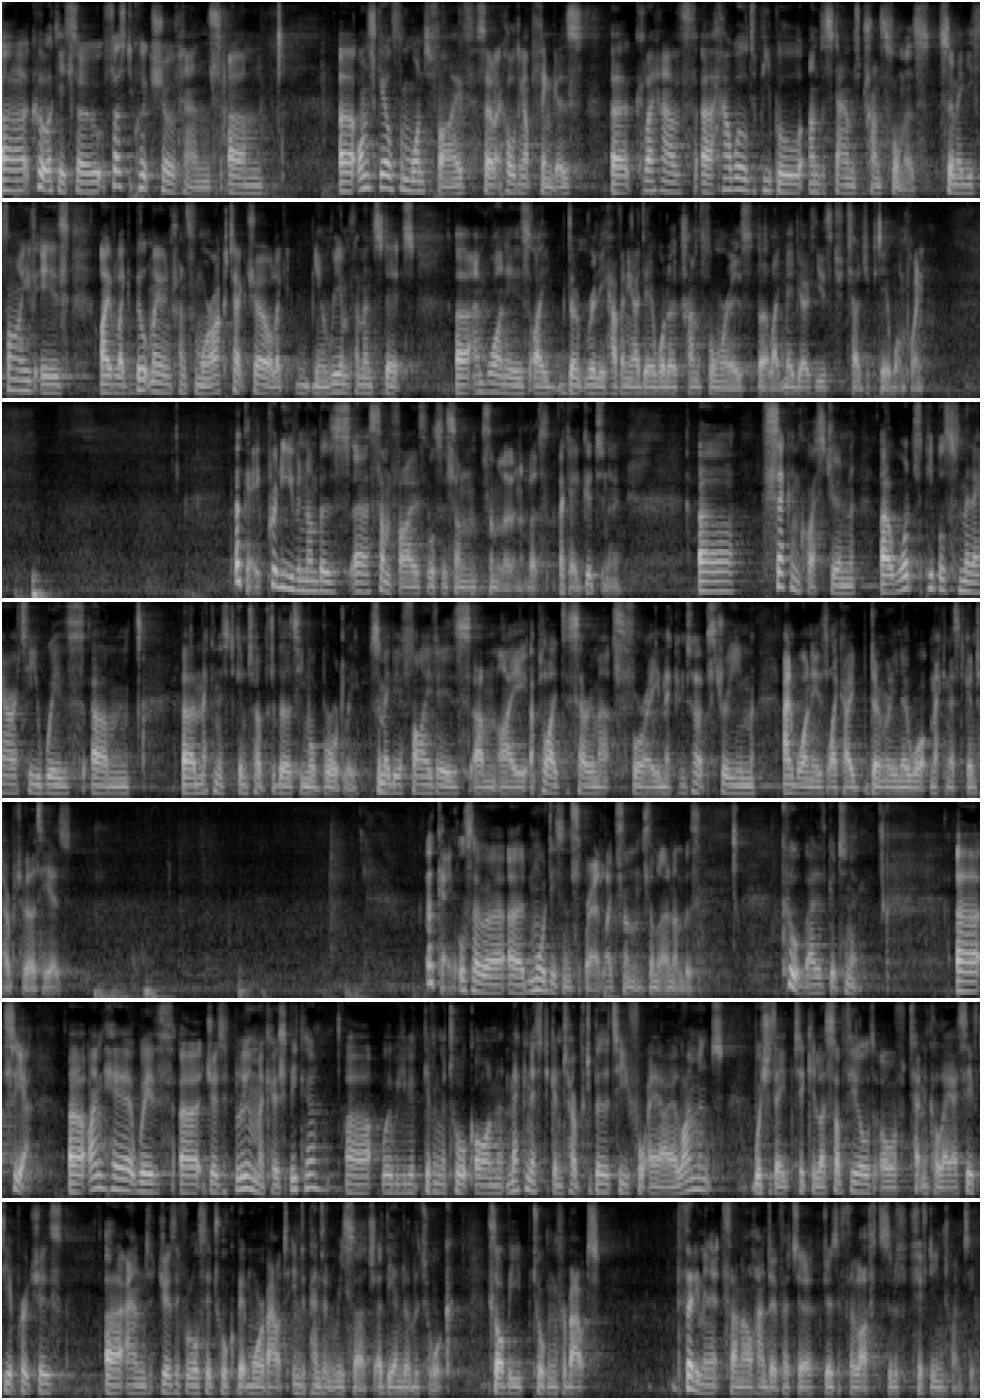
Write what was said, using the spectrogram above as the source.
Uh, cool, okay, so first a quick show of hands. Um, uh, on a scale from 1 to 5, so like holding up fingers, uh, could I have, uh, how well do people understand transformers? So maybe 5 is, I've like built my own transformer architecture, or like, you know, re-implemented it, uh, and 1 is, I don't really have any idea what a transformer is, but like maybe I've used ChatGPT at one point. Okay, pretty even numbers, uh, some 5s, also some, some lower numbers. Okay, good to know. Uh, second question, what's people's familiarity with um, uh, mechanistic interpretability more broadly. So maybe a five is um, I applied to SERI MATS for a mechinterp stream, and one is like I don't really know what mechanistic interpretability is. Okay, also a, a more decent spread, like some similar numbers. Cool, that is good to know. Uh, so yeah, uh, I'm here with uh, Joseph Bloom, my co-speaker. Uh, we'll be giving a talk on mechanistic interpretability for AI alignment, which is a particular subfield of technical AI safety approaches. Uh, and Joseph will also talk a bit more about independent research at the end of the talk. So I'll be talking for about 30 minutes, and I'll hand over to Joseph for the last sort of 15, 20.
